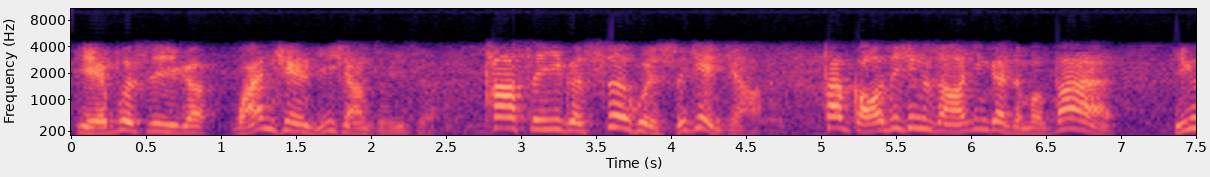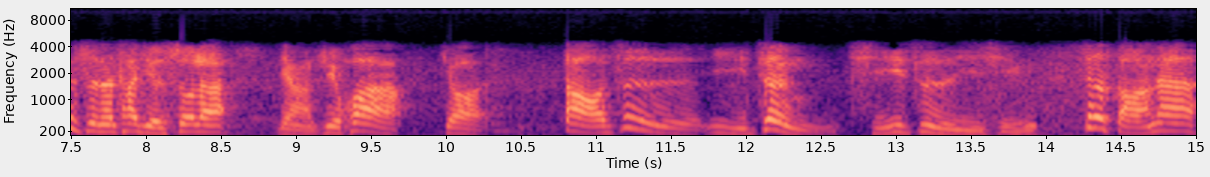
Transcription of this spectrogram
也不是一个完全理想主义者，他是一个社会实践家，他搞得清爽应该怎么办？因此呢，他就说了两句话，叫。导致以正，其志以行。这个导呢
